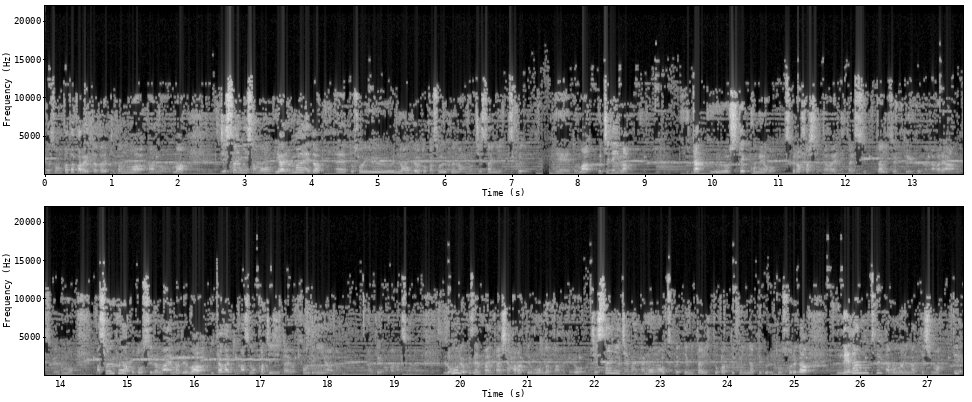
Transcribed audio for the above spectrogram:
でその方からいただいてたのはあの、まあ、実際にそのやる前だ、えー、とそういう農業とかそういう風なものを実際に作っ、えーとまあ、うちで今委託をして米を作らさせていただいてたりすったりするという風な流れはあるんですけれども、まあ、そういう風なことをする前まではいただきますの価値自体は基本的にはあのなんていうのかなその労力全般に対して払ってるもんだったんだけど実際に自分で物を作ってみたりとかっていう風になってくるとそれが値段のついたものになってしまって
